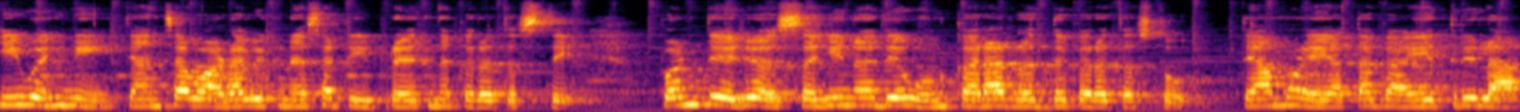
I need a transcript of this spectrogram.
ही वहिनी त्यांचा वाडा विकण्यासाठी प्रयत्न करत असते. पण तेजस सही न देऊन करार रद्द करत असतो. त्यामुळे आता गायत्रीला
